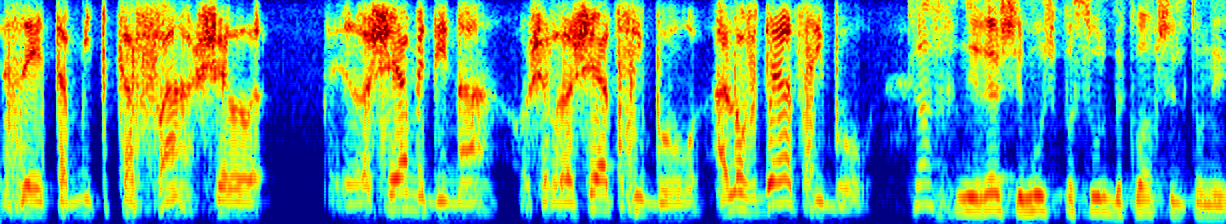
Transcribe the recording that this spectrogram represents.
זה את המתקפה של ראשי המדינה או של ראשי הציבור על עובדי הציבור. כך נראה שימוש פסול בכוח שלטוני.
